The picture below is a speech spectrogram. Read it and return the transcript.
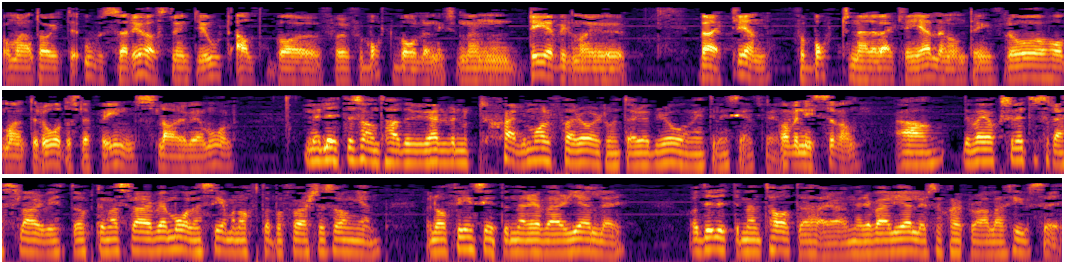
Om man har tagit det oseriöst och inte gjort allt bara för att få bort bollen liksom. Men det vill man ju verkligen få bort när det verkligen gäller någonting. För då har man inte råd att släppa in slarviga mål. Men lite sånt hade vi, vi hade väl något självmål förra året mot Örebro om jag inte minns helt fel. Ja, Nisse vann. Ja, det var ju också lite sådär slarvigt och de här slarviga målen ser man ofta på försäsongen. Men de finns inte när det väl gäller. Och det är lite mentalt det här, när det väl gäller så skärper alla till sig.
